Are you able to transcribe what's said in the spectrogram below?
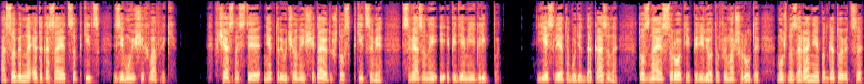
Особенно это касается птиц, зимующих в Африке. В частности, некоторые ученые считают, что с птицами связаны и эпидемии гриппа. Если это будет доказано, то, зная сроки перелетов и маршруты, можно заранее подготовиться,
